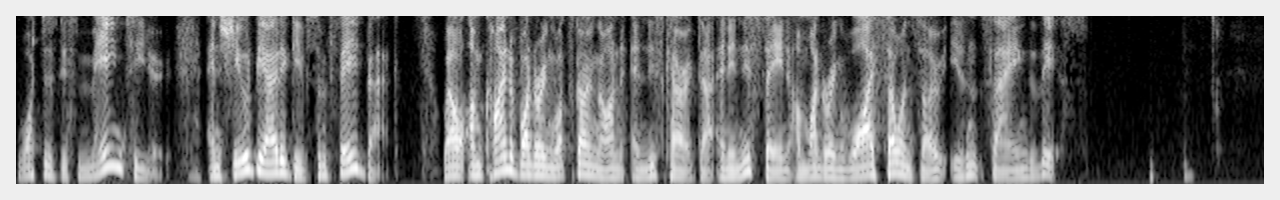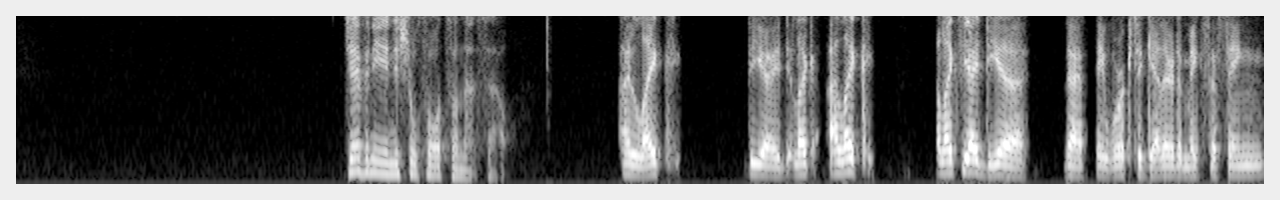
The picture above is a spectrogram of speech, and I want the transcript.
what does this mean to you? And she would be able to give some feedback. Well, I'm kind of wondering what's going on in this character. And in this scene, I'm wondering why so and so isn't saying this. Do you have any initial thoughts on that, Sal? I like the idea. Like I like, I like the idea that they work together to make the thing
